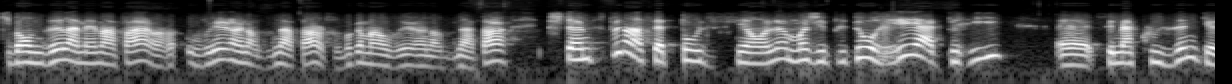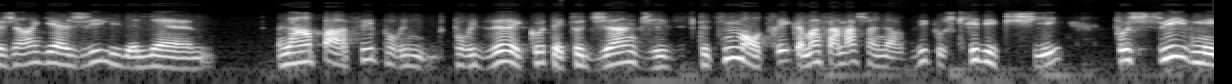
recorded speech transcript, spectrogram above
qui vont me dire la même affaire, ouvrir un ordinateur. Je sais pas comment ouvrir un ordinateur. J'étais un petit peu dans cette position-là. Moi, j'ai plutôt réappris. euh, c'est ma cousine que j'ai engagée l'an passé pour, lui dire, écoute, elle est toute jeune. J'ai dit, peux-tu me montrer comment ça marche un ordi? Faut que je crée des fichiers. Faut que je suive mes,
